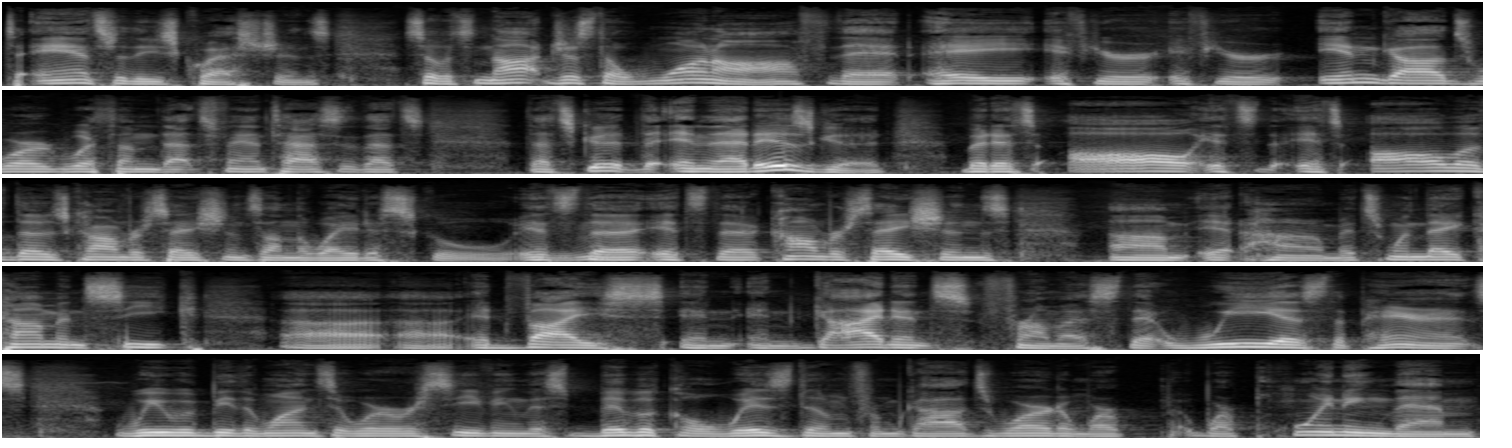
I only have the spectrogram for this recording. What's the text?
to answer these questions. So it's not just a one-off that hey, if you're if you're in God's word with them, that's fantastic. That's that's good and that is good. But it's all it's it's all of those conversations on the way to school. It's mm-hmm. the it's the conversations um, at home. It's when they come and seek uh, uh, advice and, and guidance from us that we, as the parents, we would be the ones that were receiving this biblical wisdom from God's word, and we're we're pointing them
